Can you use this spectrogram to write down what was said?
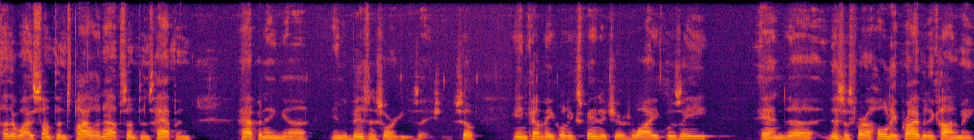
otherwise, something's piling up. Something's happened happening uh, in the business organization. So income equal expenditures, Y equals E. And uh, this is for a wholly private economy.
